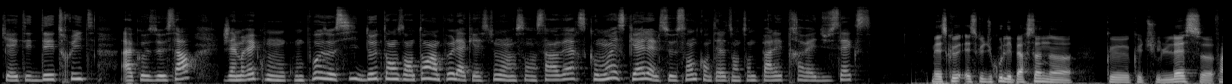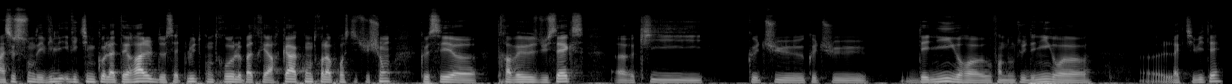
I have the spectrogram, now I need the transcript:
qui a été détruite à cause de ça. J'aimerais qu'on qu'on pose aussi de temps en temps un peu la question dans le sens inverse. Comment est-ce qu'elles, elles se sentent quand elles entendent parler de travail du sexe? Mais est-ce que, est que du coup, les personnes euh, que, que tu laisses. Enfin, est-ce que ce sont des vi- victimes collatérales de cette lutte contre le patriarcat, contre la prostitution, que ces euh, travailleuses du sexe euh, qui, que, tu, que tu dénigres, euh, enfin, dont tu dénigres euh, euh, l'activité?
